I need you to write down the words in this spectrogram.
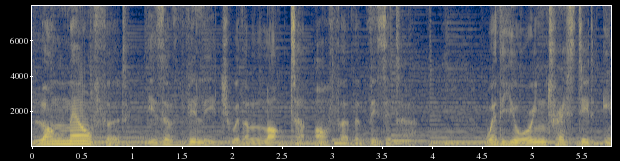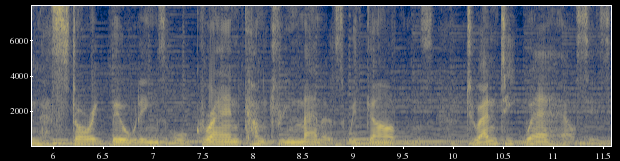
Long Melford is a village with a lot to offer the visitor. Whether you're interested in historic buildings or grand country manors with gardens, to antique warehouses,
